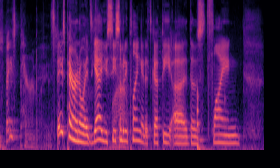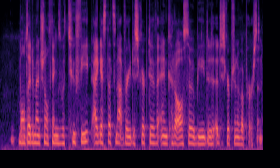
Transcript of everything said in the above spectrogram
Space Paranoids. Space Paranoids. Yeah, you see somebody playing it. It's got the uh, those flying multidimensional things with two feet. I guess that's not very descriptive and could also be de- a description of a person.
